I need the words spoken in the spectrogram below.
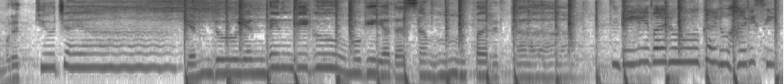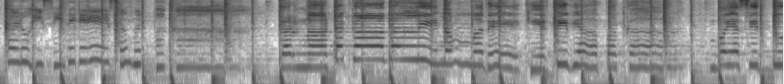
ಮೃತ್ಯುಜಯ. ಎಂದು ಎಂದೆಂದಿಗೂ ಮುಗಿಯದ ಸಂಪರ್ಕ. ದೇವರುಗಳು ಹರಿಸಿ ಕಳುಹಿಸಿದೆ ಸಮರ್ಪಕ. ಕರ್ನಾಟಕದಲ್ಲಿ ನಮ್ಮದೇ ಕೀರ್ತಿ ವ್ಯಾಪಕ. ಬಯಸಿದ್ದು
